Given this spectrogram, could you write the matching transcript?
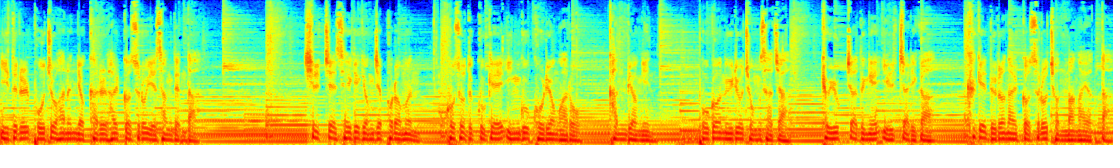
이들을 보조하는 역할을 할 것으로 예상된다. 실제 세계경제포럼은 고소득국의 인구 고령화로 간병인, 보건의료 종사자, 교육자 등의 일자리가 크게 늘어날 것으로 전망하였다.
